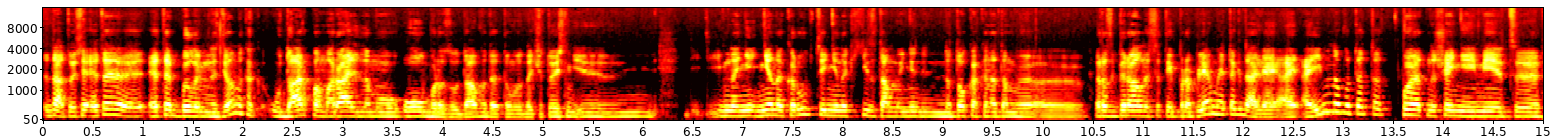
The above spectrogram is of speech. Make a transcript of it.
да, то есть это, это было именно сделано как удар по моральному образу, да, вот этому, значит, то есть именно не, не на коррупции, не на какие-то там, не на то, как она там э, разбиралась с этой проблемой и так далее, а, а именно вот это какое отношение имеет э,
